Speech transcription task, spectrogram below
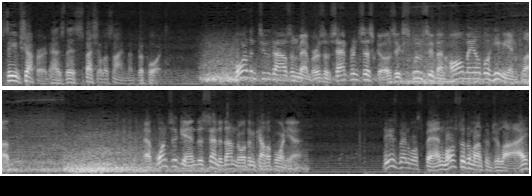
Steve Shepard has this special assignment report. More than 2,000 members of San Francisco's exclusive and all-male Bohemian Club have once again descended on Northern California. These men will spend most of the month of July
